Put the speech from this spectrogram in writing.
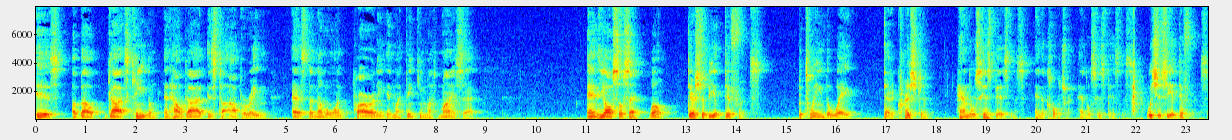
is about God's kingdom and how God is to operate as the number one priority in my thinking, my mindset. And he also said, well, there should be a difference between the way that a Christian handles his business and the culture handles his business. We should see a difference.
